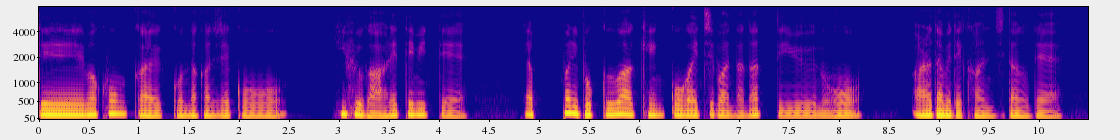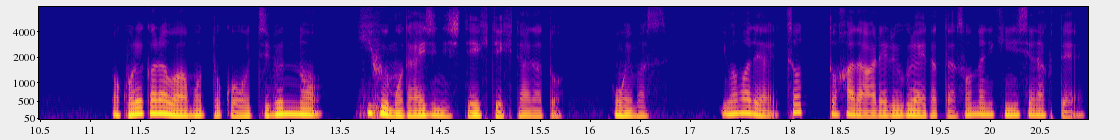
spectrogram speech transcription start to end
で、まあ、今回こんな感じでこう、皮膚が荒れてみて、やっぱり僕は健康が一番だなっていうのを改めて感じたので、これからはもっとこう自分の皮膚も大事にして生きていきたいなと思います。今までちょっと肌荒れるぐらいだったらそんなに気にしてなくて、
